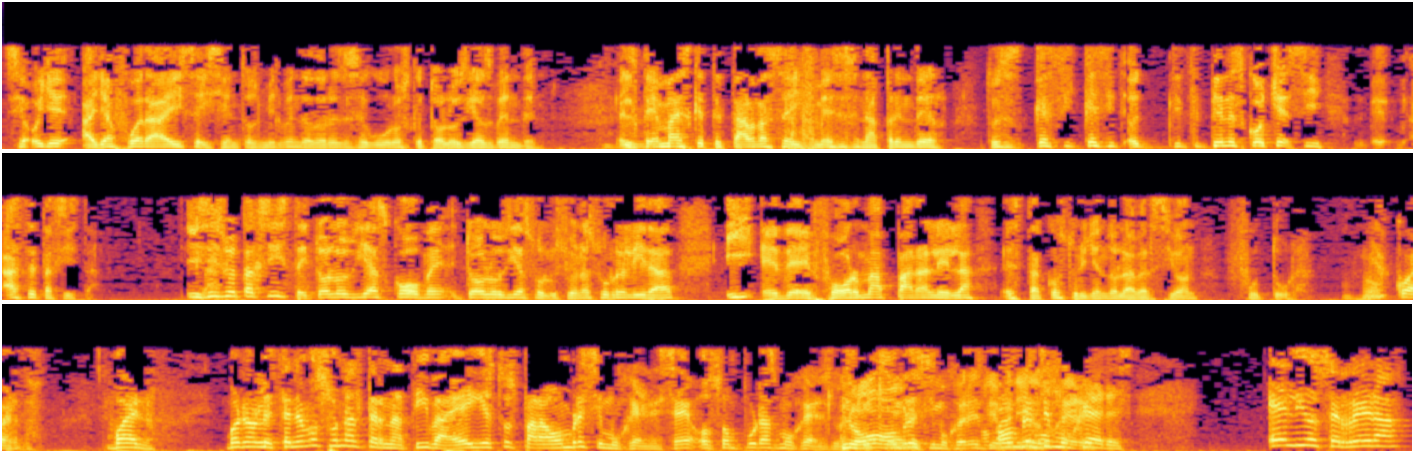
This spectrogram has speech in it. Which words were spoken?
Dice, oye, allá afuera hay 600 mil vendedores de seguros que todos los días venden. El tema es que te tarda seis meses en aprender. Entonces, ¿qué si, qué si, eh, ¿tienes coche? Sí, eh, hazte taxista. Y se hizo taxista y todos los días come, todos los días soluciona su realidad y eh, de forma paralela está construyendo la versión futura. ¿no? De acuerdo. Bueno, bueno, les tenemos una alternativa, ¿eh? Y esto es para hombres y mujeres, ¿eh? ¿O son puras mujeres? las No, hombres y mujeres, Hombres y mujeres. Helios Herrera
